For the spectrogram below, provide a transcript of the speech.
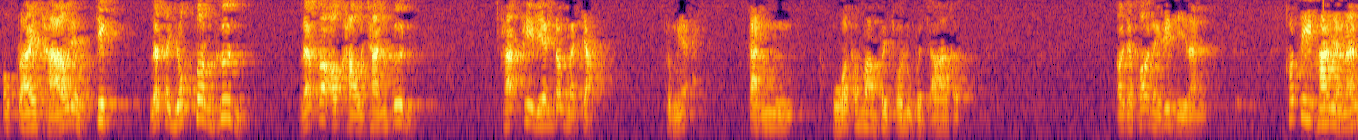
เอาปลายเท้าเนี่ยจิก แล้วก็ยกส้นขึ้น แล้วก็เอาเข่าชันขึ้น พระพี่เลี้ยงต้องมาจับ ตรงเนี้ยกันหัวขมำไปชนอุปชาครับ เอาเฉพาะในพิธีนั้น เขาตีความอย่างนั้น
